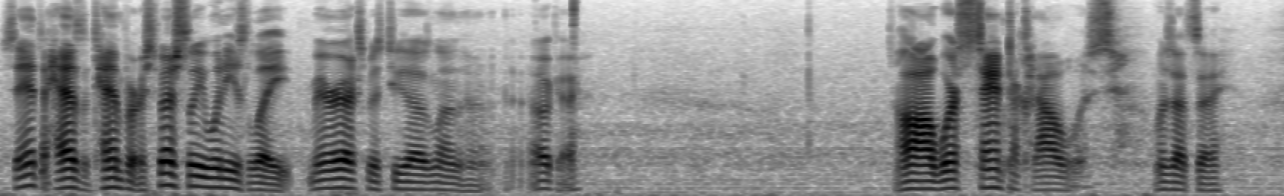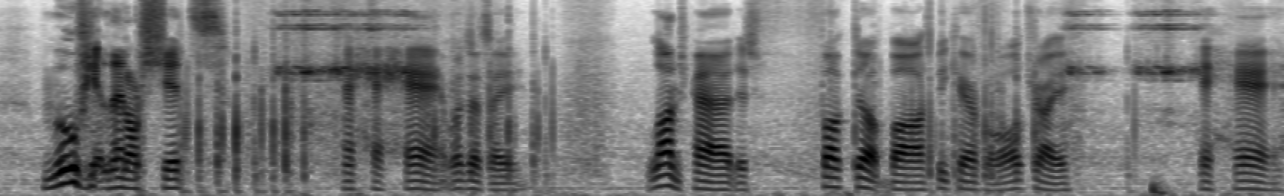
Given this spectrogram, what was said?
Santa has a temper, especially when he's late. Merry Xmas 2011. Okay. Ah, oh, we're Santa Claus. What does that say? Move, you little shits. Hehehe. what does that say? Launchpad is fucked up, boss. Be careful. I'll try. Hehe.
